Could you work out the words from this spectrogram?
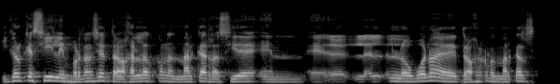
Y creo que sí, la importancia de trabajar con las marcas reside en. eh, lo- bueno de trabajar con las marcas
